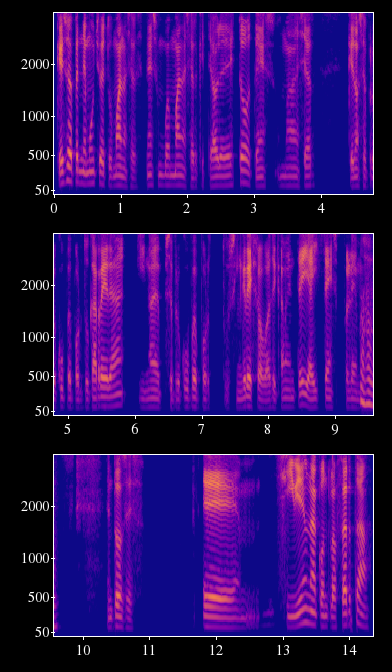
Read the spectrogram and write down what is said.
Que eso depende mucho de tu manager. Si tenés un buen manager que te hable de esto, tenés un manager que no se preocupe por tu carrera y no se preocupe por tus ingresos, básicamente, y ahí tienes problemas. Entonces, em, si viene una contraoferta,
